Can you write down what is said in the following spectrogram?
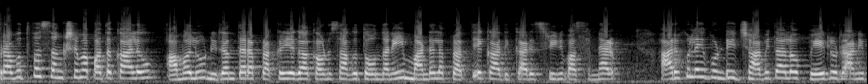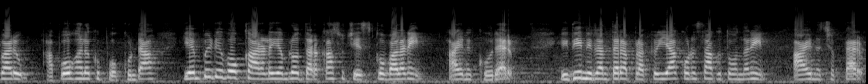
ప్రభుత్వ సంక్షేమ పథకాలు అమలు నిరంతర ప్రక్రియగా కొనసాగుతోందని మండల ప్రత్యేక అధికారి శ్రీనివాస్ అన్నారు. అర్హులై ఉండి జాబితాలో పేర్లు రాని వారు అపోహలకు పోకుండా ఎంపీడీఓ కార్యాలయంలో దరఖాస్తు చేసుకోవాలని ఆయన కోరారు. ఇది నిరంతర ప్రక్రియ కొనసాగుతోందని ఆయన చెప్పారు.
